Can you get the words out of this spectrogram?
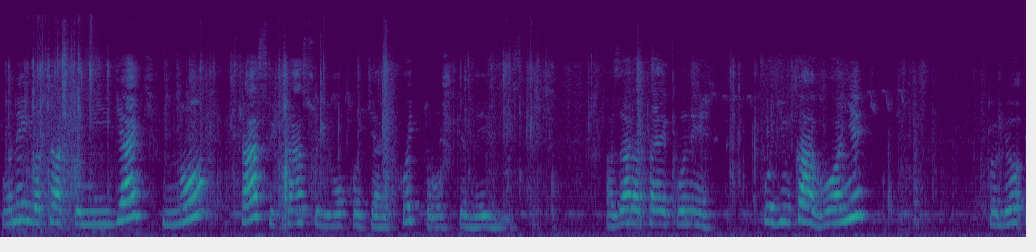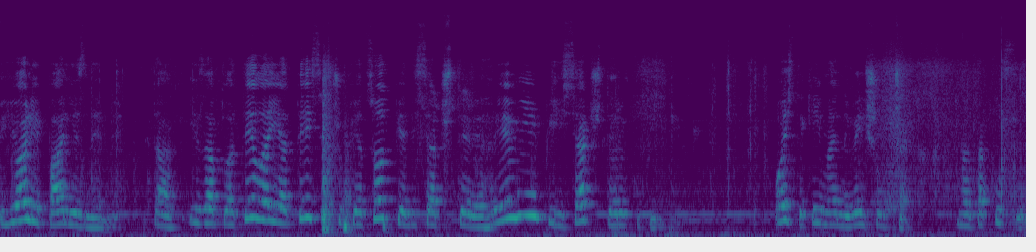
Вони його часто не їдять, але час від часу його хотять, хоч трошки десь їсти. А зараз, так як вони по дівках гонять, то льо- йолі палі з ними. Так, і заплатила я 1554 гривні 54 копійки. Ось такий в мене вийшов чек на таку суму.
